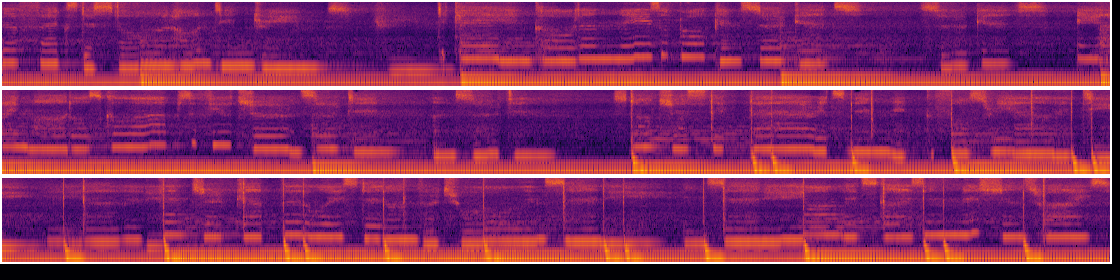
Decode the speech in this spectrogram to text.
effects distort haunting dreams. Decaying code and maze of broken circuits. Circuits. AI models collapse, a future uncertain, uncertain. Stochastic parrots mimic a false reality. and missions rise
